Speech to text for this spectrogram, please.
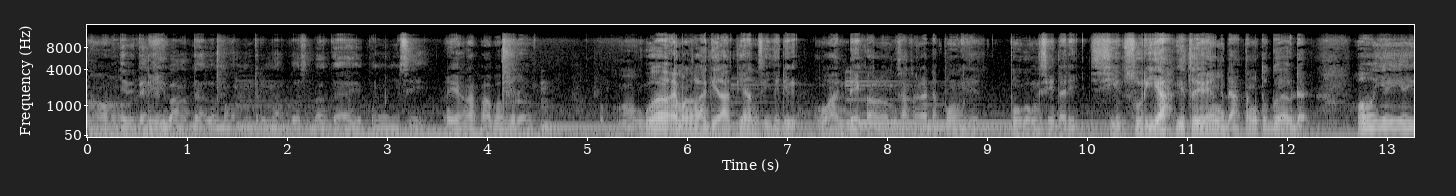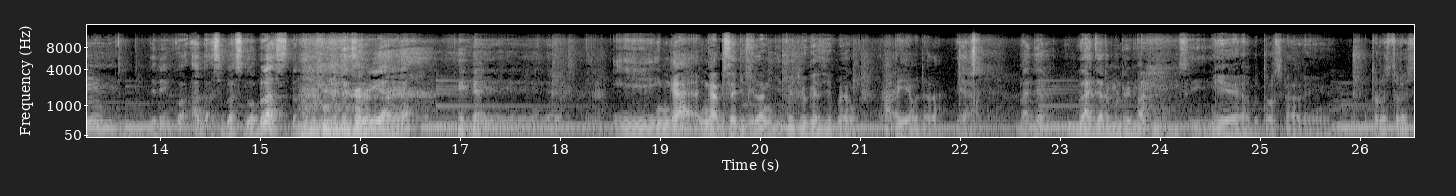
oh jadi thank you banget dah lo mau menerima gue sebagai pengungsi Iya nggak apa-apa bro. Gue emang lagi latihan sih. Jadi one day kalau misalkan ada pengungsi, pengungsi dari si- Suriah gitu ya yang datang tuh gue udah. Oh iya iya iya. iya. jadi gue agak 11-12 dengan Surya ya iya iya iya iya iya. Nggak nggak bisa dibilang gitu juga sih bang. Tapi ya udahlah. ya belajar belajar menerima pengungsi Iya betul sekali. Terus terus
